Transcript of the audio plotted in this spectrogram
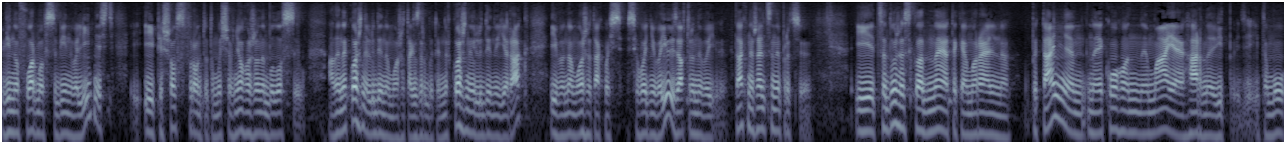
він оформив собі інвалідність і пішов з фронту, тому що в нього вже не було сил. Але не кожна людина може так зробити. Не в кожної людини є рак, і вона може так ось сьогодні воює, завтра не воює. Так, на жаль, це не працює. І це дуже складне таке моральне питання, на якого немає гарної відповіді. І тому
